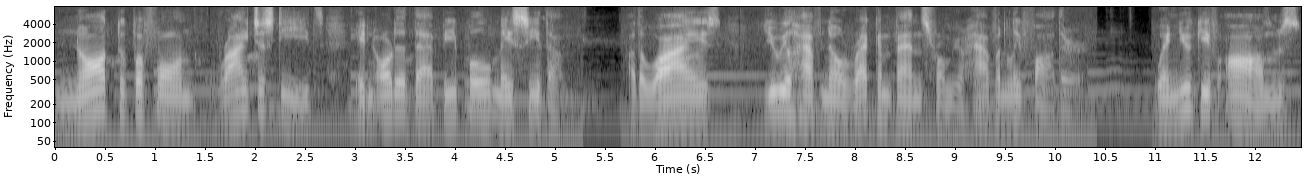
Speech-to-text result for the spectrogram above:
not to perform righteous deeds in order that people may see them. Otherwise, you will have no recompense from your heavenly Father. When you give alms,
